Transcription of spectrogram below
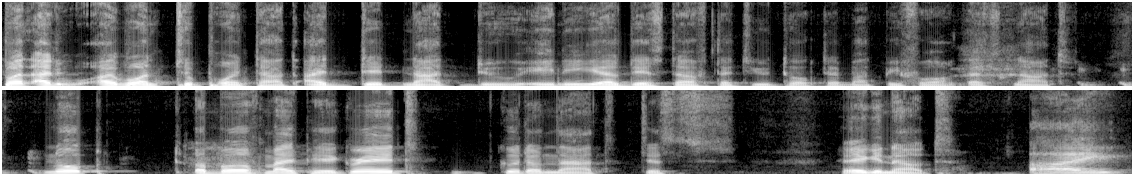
But I, I want to point out, I did not do any of the stuff that you talked about before. That's not, nope, above my pay grade. Good on that. Just hanging out. I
